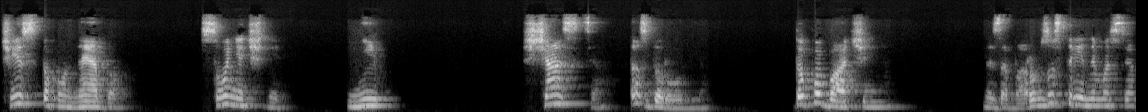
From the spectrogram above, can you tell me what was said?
чистого неба, сонячних днів, щастя та здоров'я. До побачення! Незабаром зустрінемося!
